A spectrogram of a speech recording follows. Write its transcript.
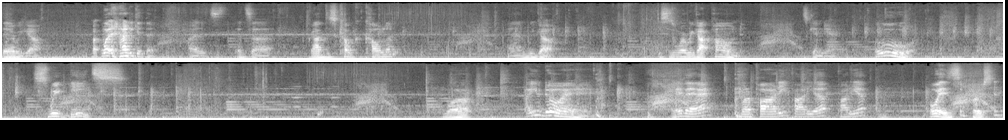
There we go. Uh, What? How to get there? All right, let's let's uh grab this Coca-Cola, and we go. This is where we got pwned. Let's get in here. Ooh, sweet beats. What? are you doing? Hey there. Wanna party? Party up? Party up? Oh wait, is this a person?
